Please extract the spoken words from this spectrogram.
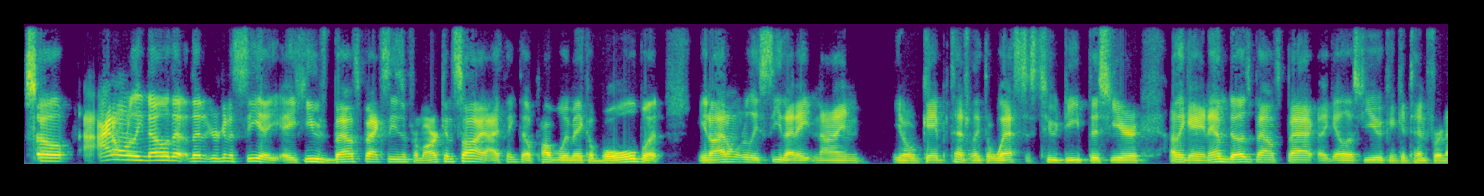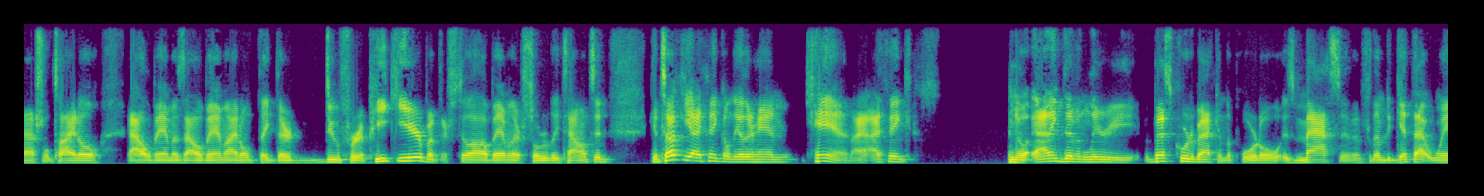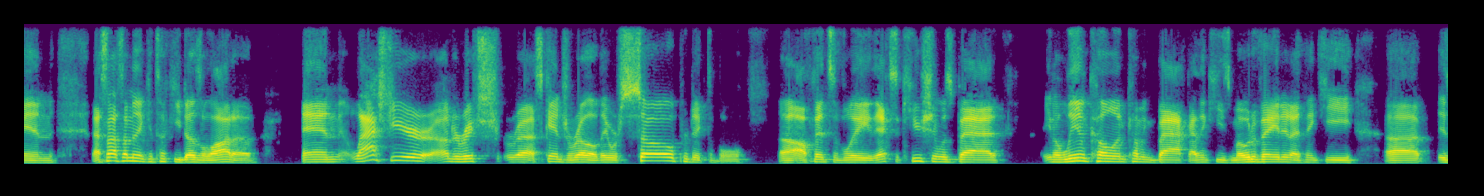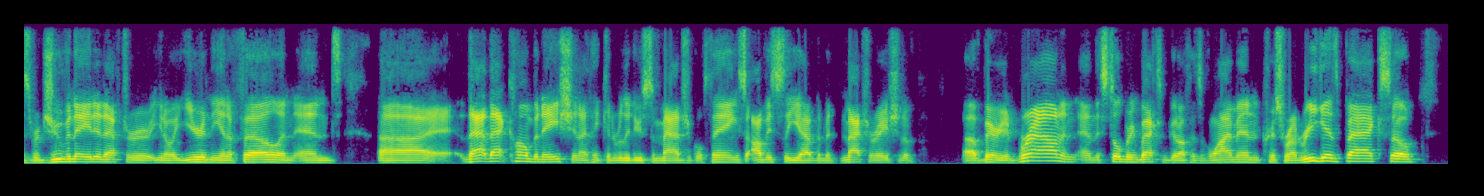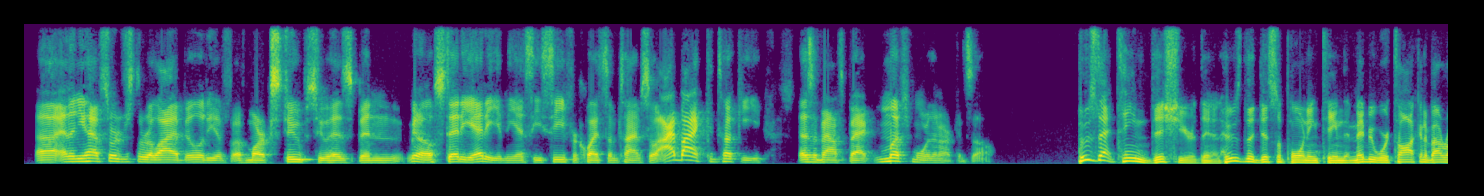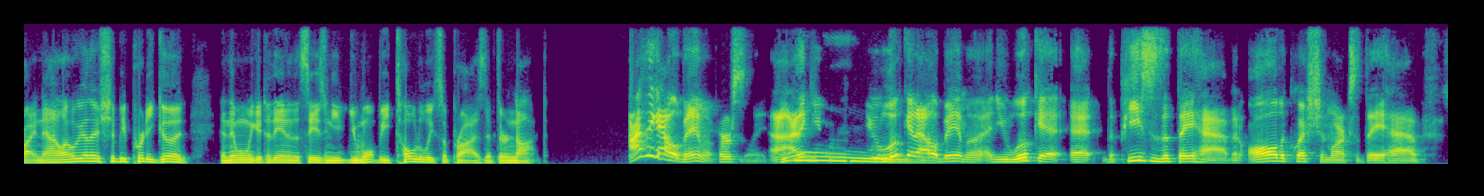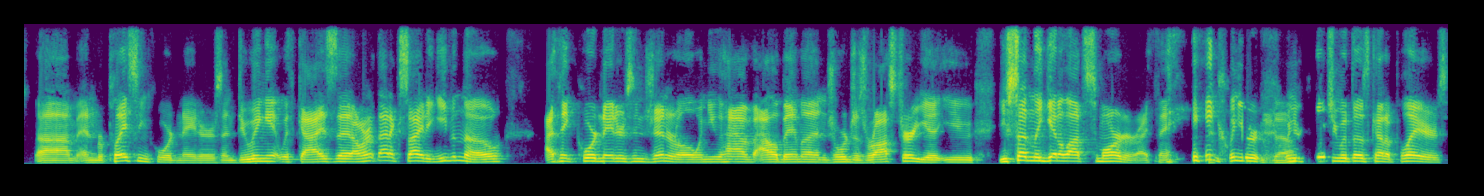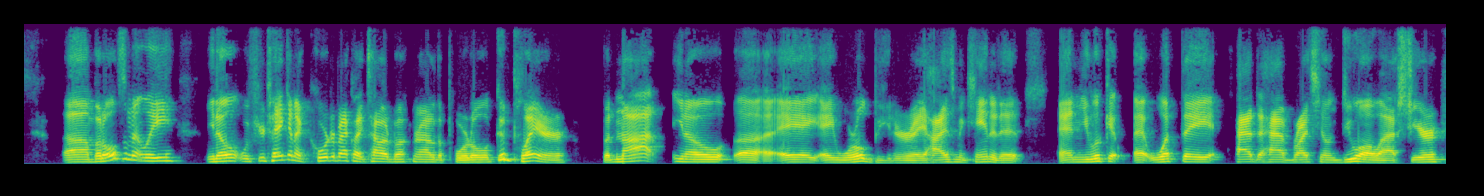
so I don't really know that, that you're going to see a, a huge bounce back season from Arkansas. I, I think they'll probably make a bowl, but you know I don't really see that eight nine you know game potential. I think the West is too deep this year. I think A and M does bounce back. Like LSU can contend for a national title. Alabama's Alabama. I don't think they're due for a peak year, but they're still Alabama. They're still really talented. Kentucky, I think, on the other hand, can. I, I think. You know, adding Devin Leary, the best quarterback in the portal, is massive, and for them to get that win, that's not something that Kentucky does a lot of. And last year under Rich uh, Scangarello, they were so predictable uh, offensively. The execution was bad you know, Liam Coen coming back, I think he's motivated. I think he uh, is rejuvenated after you know a year in the NFL, and and uh, that that combination I think can really do some magical things. Obviously, you have the maturation of uh, Barion Brown, and and they still bring back some good offensive linemen. Chris Rodriguez back, so. Uh, and then you have sort of just the reliability of, of Mark Stoops, who has been, you know, steady Eddie in the SEC for quite some time. So I buy Kentucky as a bounce back much more than Arkansas. Who's that team this year then? Who's the disappointing team that maybe we're talking about right now? Like, oh, yeah, they should be pretty good. And then when we get to the end of the season, you, you won't be totally surprised if they're not. I think Alabama, personally. I, I think you, you look at Alabama and you look at, at the pieces that they have and all the question marks that they have um, and replacing coordinators and doing it with guys that aren't that exciting, even though I think coordinators in general, when you have Alabama and Georgia's roster, you you you suddenly get a lot smarter. I think when you're yeah. when you're coaching with those kind of players. Um, but ultimately, you know, if you're taking a quarterback like Tyler Buchner out of the portal, good player, but not you know uh, a a world beater, a Heisman candidate. And you look at at what they had to have Bryce Young do all last year.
